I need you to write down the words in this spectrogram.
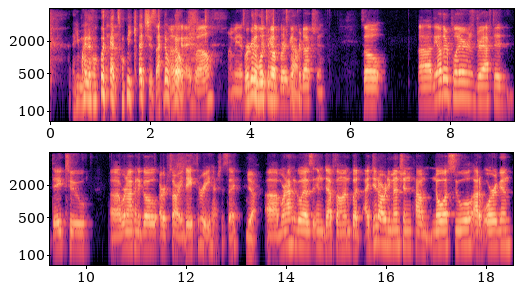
he might have only had 20 catches. I don't know. Okay, well, I mean, it's We're gonna good- look it's it good- up right It's good now. production. So, uh, the other players drafted day two. Uh, we're not going to go, or sorry, day three, I should say. Yeah. Um, we're not going to go as in depth on, but I did already mention how Noah Sewell out of Oregon.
